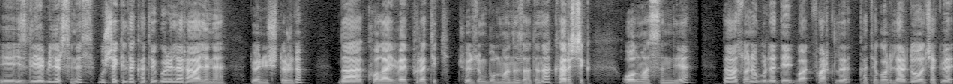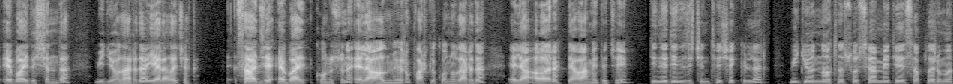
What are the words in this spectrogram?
e, izleyebilirsiniz. Bu şekilde kategoriler haline dönüştürdüm. Daha kolay ve pratik çözüm bulmanız adına karışık olmasın diye. Daha sonra burada de, farklı kategorilerde olacak ve eBay dışında videolarda yer alacak. Sadece eBay konusunu ele almıyorum. Farklı konuları da ele alarak devam edeceğim. Dinlediğiniz için teşekkürler. videonun altına sosyal medya hesaplarımı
